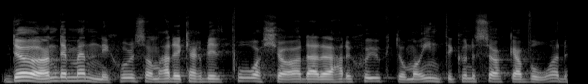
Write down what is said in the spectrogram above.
Döende människor som hade kanske blivit påkörda eller hade sjukdom och inte kunde söka vård.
